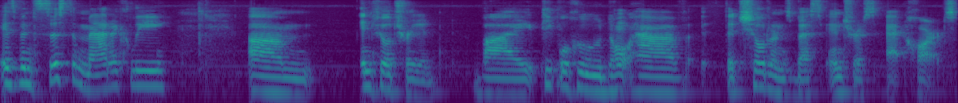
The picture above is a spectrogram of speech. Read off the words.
it's been systematically um, infiltrated by people who don't have the children's best interests at heart.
